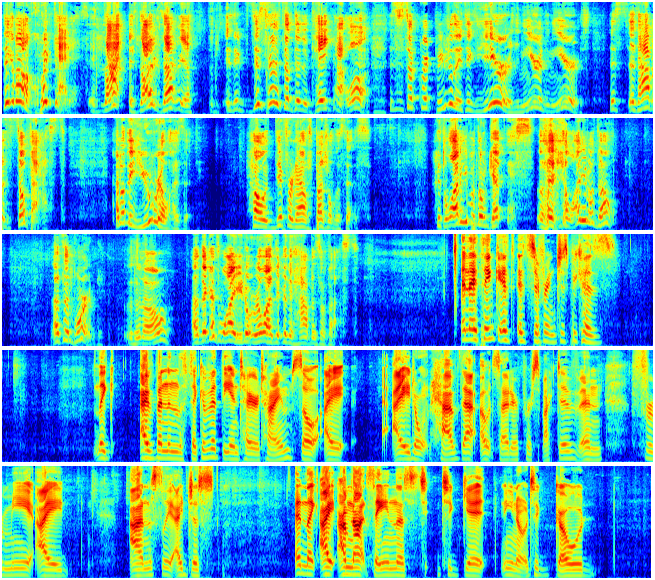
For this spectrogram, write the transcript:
Think about how quick that is. It's not. It's not exactly a. This kind of stuff doesn't take that long. This is so quick. Usually it takes years and years and years. This this happens so fast. I don't think you realize it. How different, how special this is. Because a lot of people don't get this. Like a lot of people don't. That's important. You know. I think that's why you don't realize it because it happens so fast. and I think it's it's different just because like I've been in the thick of it the entire time, so I I don't have that outsider perspective and for me I honestly I just and like I I'm not saying this to, to get, you know, to go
